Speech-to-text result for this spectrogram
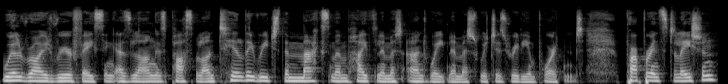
will ride rear facing as long as possible until they reach the maximum height limit and weight limit, which is really important. Proper installation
